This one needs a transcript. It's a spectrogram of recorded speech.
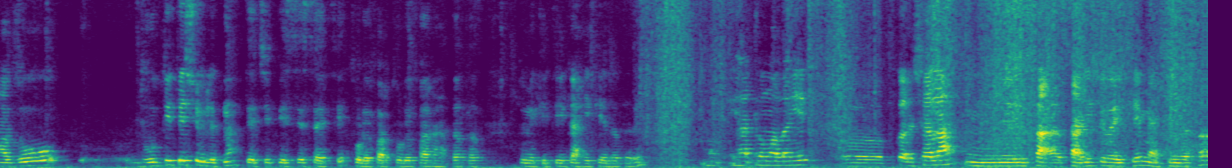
हा जो धोती ते शिवलेत ना त्याचे पीसेस आहेत हे थोडेफार थोडेफार राहतातच. तुम्ही किती काही केलं तरी. ह्यातलं मला एक कलशाला सा साडी शिवायची मॅचिंग असं.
